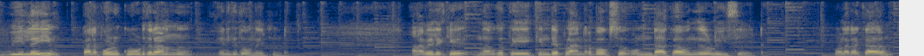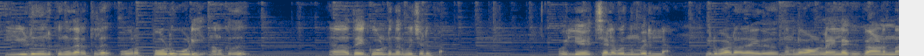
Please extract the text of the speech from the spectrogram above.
വിലയും പലപ്പോഴും കൂടുതലാണെന്ന് എനിക്ക് തോന്നിയിട്ടുണ്ട്. ആ വിലയ്ക്ക് നമുക്ക് തേക്കിന്റെ പ്ലാന്റർ ബോക്സ് ഉണ്ടാക്കാവുന്നതേ ഉള്ളൂ ഈസി ആയിട്ട്. വളരെ കാലം ഈട് നിൽക്കുന്ന തരത്തിൽ ഉറപ്പോടുകൂടി നമുക്കിത് തേക്ക് കൊണ്ട് നിർമ്മിച്ചെടുക്കാം. വലിയ ചിലവൊന്നും വരില്ല. ഒരുപാട് അതായത് നമ്മൾ ഓൺലൈനിലേക്ക് കാണുന്ന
